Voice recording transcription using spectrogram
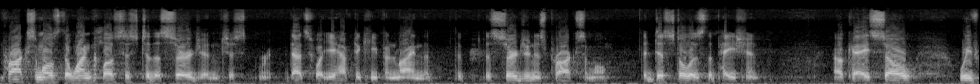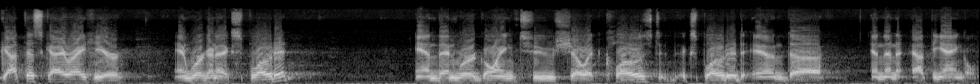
Proximal is the one closest to the surgeon. Just that's what you have to keep in mind. The, the, the surgeon is proximal. The distal is the patient. Okay, so we've got this guy right here, and we're going to explode it and then we're going to show it closed, exploded, and, uh, and then at the angle.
